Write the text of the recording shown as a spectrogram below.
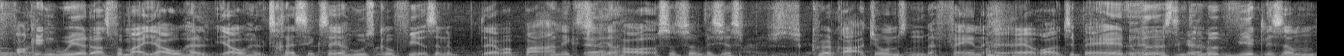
det var fucking weird også for mig. Jeg er jo, halv, jeg er jo 50, ikke? så jeg husker jo 80'erne, da jeg var barn. Ikke? Så Ja. jeg har, og så, så hvis jeg kørte radioen, sådan, hvad fanden er, er jeg røget tilbage? Du ved, sådan, det lød virkelig som...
